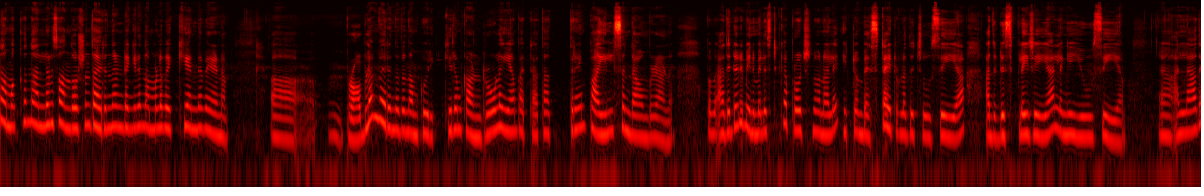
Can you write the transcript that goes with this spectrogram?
നമുക്ക് നല്ലൊരു സന്തോഷം തരുന്നുണ്ടെങ്കിൽ നമ്മൾ വെക്കുക തന്നെ വേണം. പ്രോബ്ലം വരുന്നത് നമുക്ക് ഒരിക്കലും കൺട്രോൾ ചെയ്യാൻ പറ്റാത്ത അത്രയും പൈൽസ് ഉണ്ടാകുമ്പോഴാണ് അപ്പം അതിന്റെ ഒരു മിനിമലിസ്റ്റിക് അപ്രോച്ച് എന്ന് പറഞ്ഞാൽ ഏറ്റവും ബെസ്റ്റ് ആയിട്ടുള്ളത് ചൂസ് ചെയ്യുക അത് ഡിസ്പ്ലേ ചെയ്യുക അല്ലെങ്കിൽ യൂസ് ചെയ്യുക. അല്ലാതെ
